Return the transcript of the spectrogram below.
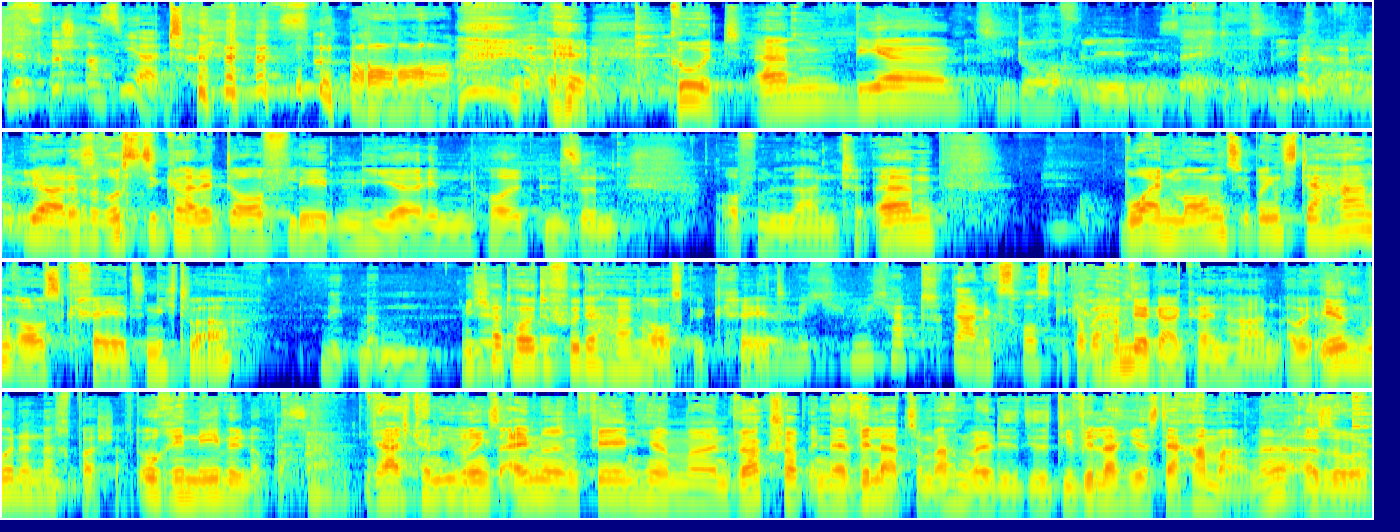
Ich bin frisch rasiert. Oh. Gut, ähm, wir. Das Dorfleben ist echt rustikal. Ja, das rustikale Dorfleben hier in Holtensen auf dem Land. Ähm, wo ein morgens übrigens der Hahn rauskräht, nicht wahr? Mit- mit- Mich hat heute früh der Hahn rausgekräht. mich, mich hat gar nichts rausgekriegt. Dabei haben wir gar keinen Hahn, aber irgendwo in der Nachbarschaft. Oh, René will noch was sagen. Ja, ich kann übrigens allen nur empfehlen, hier mal einen Workshop in der Villa zu machen, weil die, die, die Villa hier ist der Hammer. Ne? Also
